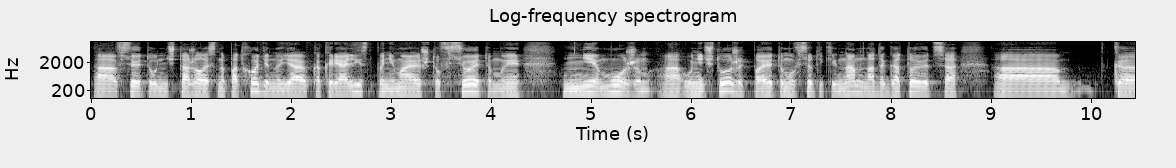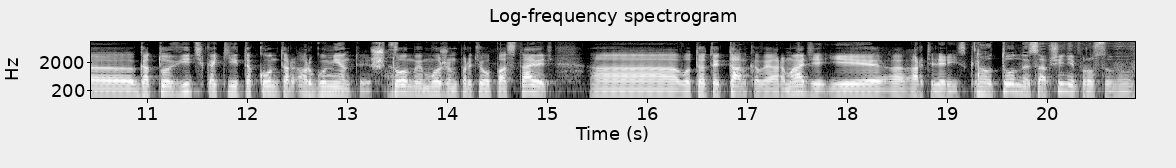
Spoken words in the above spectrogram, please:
все это уничтожалось на подходе, но я как реалист понимаю, что все это мы не можем уничтожить, поэтому все-таки нам надо готовиться готовить какие-то контраргументы, что мы можем противопоставить э, вот этой танковой армаде и э, артиллерийской. Ну, тонны сообщений просто. В,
